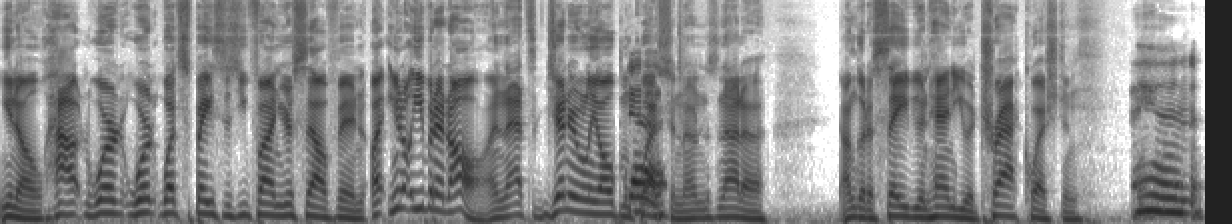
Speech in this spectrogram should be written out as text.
you know how where, where what spaces you find yourself in? Uh, you know, even at all, and that's a generally open Yeah. question. I'm it's not a. I'm going to save you and hand you a track question. and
